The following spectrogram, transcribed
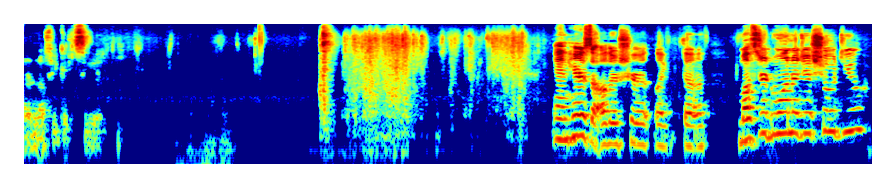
I don't know if you could see it. And here's the other shirt, like the mustard one I just showed you.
